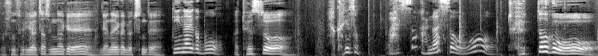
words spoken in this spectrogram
무슨 소리야 짜증나게. 내 나이가 몇인데. 네 나이가 뭐? 아, 됐어. 아, 그래서 왔어 안 왔어? 됐다고.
